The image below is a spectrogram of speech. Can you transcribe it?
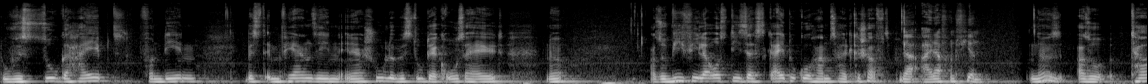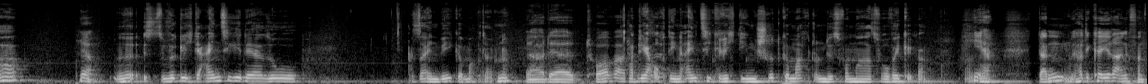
Du wirst so gehypt von denen, bist im Fernsehen, in der Schule bist du der große Held. Ne? Also wie viele aus dieser Sky-Doku haben es halt geschafft? Ja, einer von vieren. Ne? Also Tar Ja. ne, ist wirklich der Einzige, der so seinen Weg gemacht hat. Ne? Ja, der Torwart. Hat ja auch den einzig richtigen Schritt gemacht und ist vom HSV weggegangen. Ja, dann hat die Karriere angefangen.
